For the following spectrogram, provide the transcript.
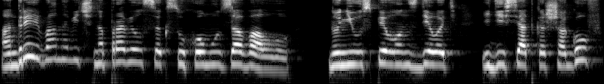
Андрей Иванович направился к сухому завалу. Но не успел он сделать и десятка шагов,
